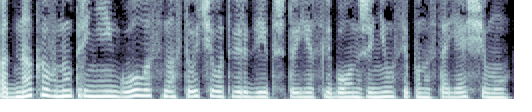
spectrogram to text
Однако внутренний голос настойчиво твердит, что если бы он женился по-настоящему,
